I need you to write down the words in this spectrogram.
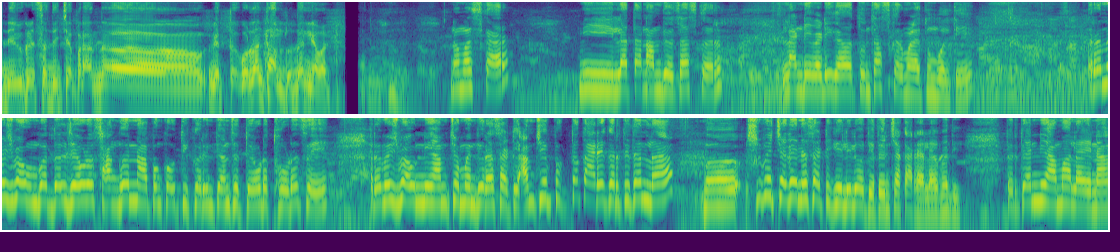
देवीकडे सदिच्छा प्रार्थना व्यक्त करून आणि थांबतो. धन्यवाद. नमस्कार. मी लता नामदेव चासकर लांडेवाडी गावातून चासकर मळ्यातून बोलते रमेश भाऊंबद्दल जेवढं सांगन ना आपण कौतुक करीन त्यांचं तेवढं थोडंच आहे. रमेश भाऊंनी आमच्या मंदिरासाठी आमचे फक्त कार्यकर्ते त्यांना शुभेच्छा देण्यासाठी गेलेले होते त्यांच्या कार्यालयामध्ये. तर त्यांनी आम्हाला आहे ना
